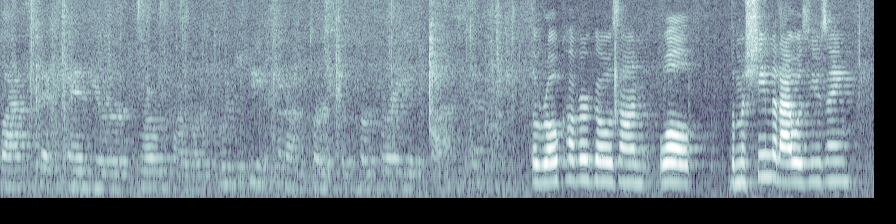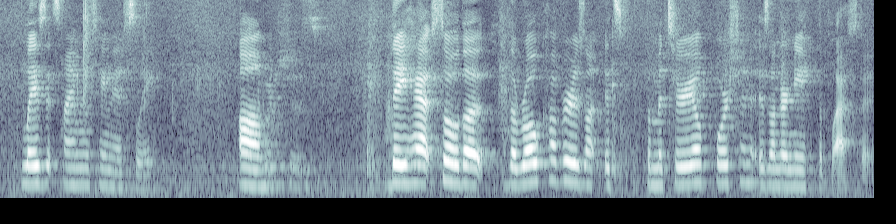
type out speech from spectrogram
plastic and your row cover, which do you put on first, the perforated plastic? The row cover goes on, well, the machine that I was using lays it simultaneously. Um, Which is, They have, so the, the row cover is, on- it's, the material portion is underneath the plastic.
